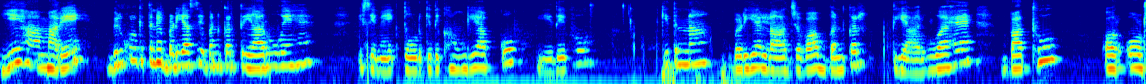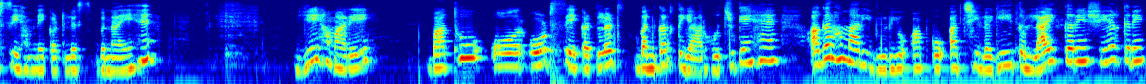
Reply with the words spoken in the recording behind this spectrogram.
ये हाँ हमारे बिल्कुल कितने बढ़िया से बनकर तैयार हुए हैं। इसे मैं एक तोड़ के दिखाऊँगी आपको। ये देखो, कितना बढ़िया लाजवाब बनकर तैयार हुआ है। बाथू और ओट से हमने कटलेट्स बनाए हैं। ये हमारे बाथू और ओट्स से कटलेट्स बनकर तैयार हो चुके हैं। अगर हमारी वीडियो आपको अच्छी लगी तो लाइक करें, शेयर करें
